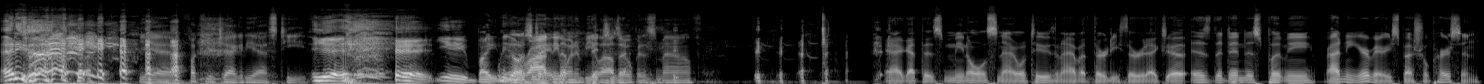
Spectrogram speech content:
Anyway, yeah, fuck your jaggedy ass teeth. yeah, yeah, you biting. We the- gonna Rodney wouldn't be allowed to open his mouth. and I got this mean old snaggle tooth, and I have a 33rd. Actually, uh, as the dentist put me, Rodney, you're a very special person.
